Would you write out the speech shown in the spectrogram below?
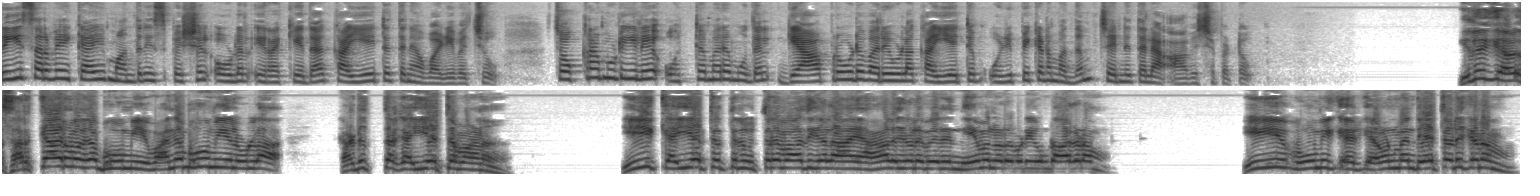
റീസർവേക്കായി മന്ത്രി സ്പെഷ്യൽ ഓർഡർ ഇറക്കിയത് കയ്യേറ്റത്തിന് വഴിവെച്ചു. ചൊക്രമുടിയിലെ ഒറ്റമര മുതൽ ഗ്യാപ് റോഡ് വരെയുള്ള കയ്യേറ്റം ഒഴിപ്പിക്കണമെന്നും ചെന്നിത്തല ആവശ്യപ്പെട്ടു. ഇത് സർക്കാർ വക ഭൂമി വനഭൂമിയിലുള്ള കടുത്ത കയ്യേറ്റമാണ്. ഈ കയ്യേറ്റത്തിന് ഉത്തരവാദികളായ ആളുകളുടെ പേരിൽ നിയമ നടപടി ഉണ്ടാകണം. ഈ ഭൂമി ഗവൺമെന്റ് ഏറ്റെടുക്കണം.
